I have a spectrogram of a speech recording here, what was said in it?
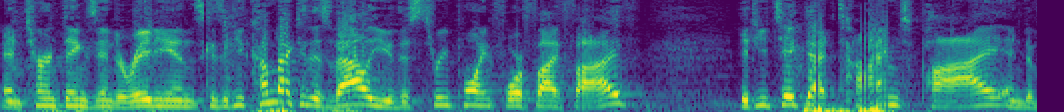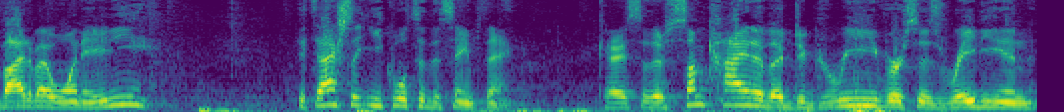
and turn things into radians. Because if you come back to this value, this 3.455, if you take that times pi and divide it by 180, it's actually equal to the same thing. Okay, so there's some kind of a degree versus radian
